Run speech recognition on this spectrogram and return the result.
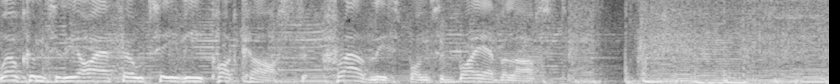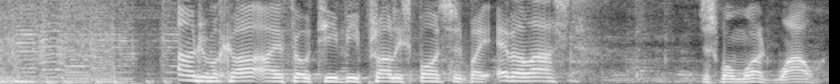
Welcome to the IFL TV podcast, proudly sponsored by Everlast. Andrew McCart, IFL TV, proudly sponsored by Everlast. Just one word, wow.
